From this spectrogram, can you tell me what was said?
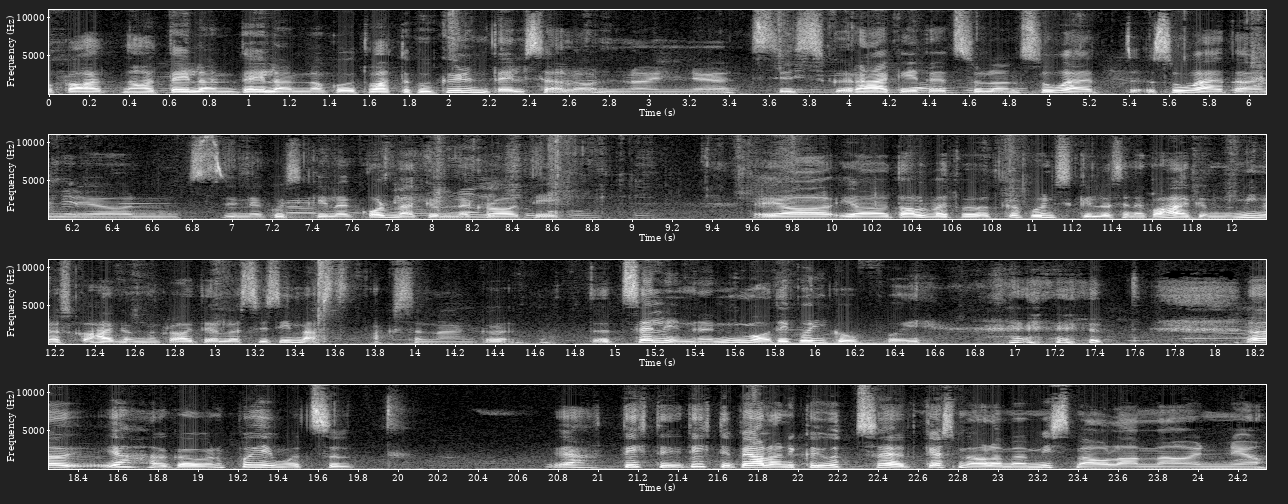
aga et noh, et teil on, teil on nagu, et vaata, kui külm teil seal on, on ju, et siis räägid, et sul on suved, suved on ju, on sinna kuskile kolmekümne kraadi ja, ja talved võivad ka kuskile sinna kahekümne, miinus kahekümne kraadi olla, siis imestatakse nagu, et, et selline niimoodi kõigub või et no, jah, aga noh, põhimõtteliselt jah, tihti, tihtipeale on ikka jutt see, et kes me oleme, mis me oleme, on ju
